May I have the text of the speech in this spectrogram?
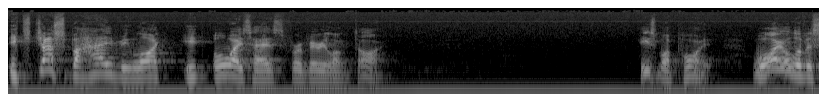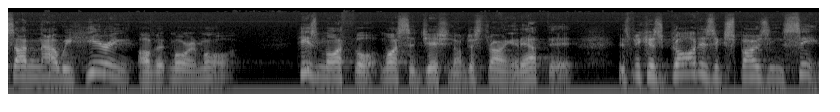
It's just behaving like it always has for a very long time. Here's my point. Why all of a sudden are we hearing of it more and more? Here's my thought, my suggestion. I'm just throwing it out there. It's because God is exposing sin.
